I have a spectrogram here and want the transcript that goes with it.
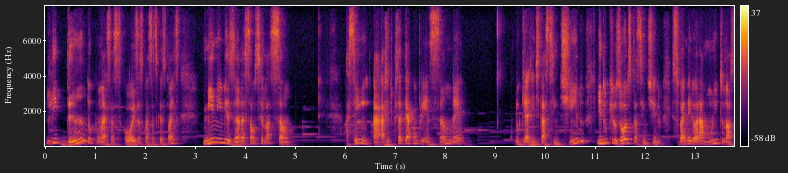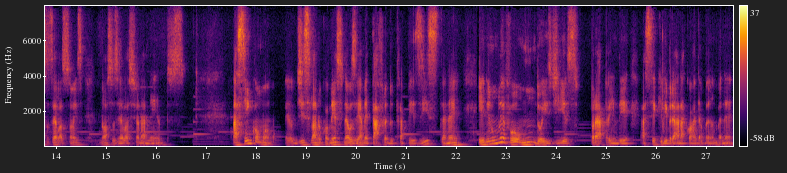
lidando com essas coisas, com essas questões, minimizando essa oscilação. Assim, a, a gente precisa ter a compreensão, né, do que a gente está sentindo e do que os outros estão sentindo. Isso vai melhorar muito nossas relações, nossos relacionamentos. Assim como eu disse lá no começo, né, usei a metáfora do trapezista, né? Ele não levou um, dois dias para aprender a se equilibrar na corda bamba, né?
